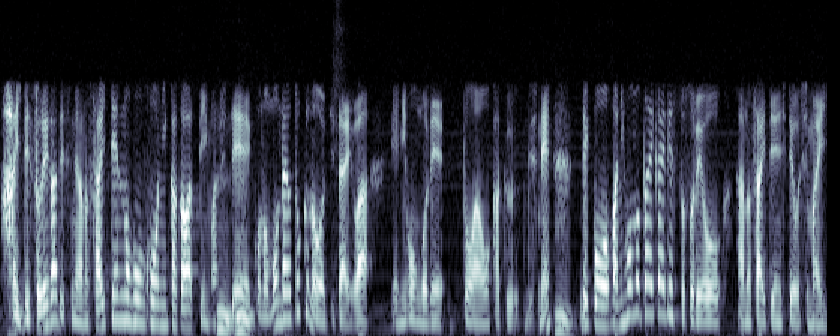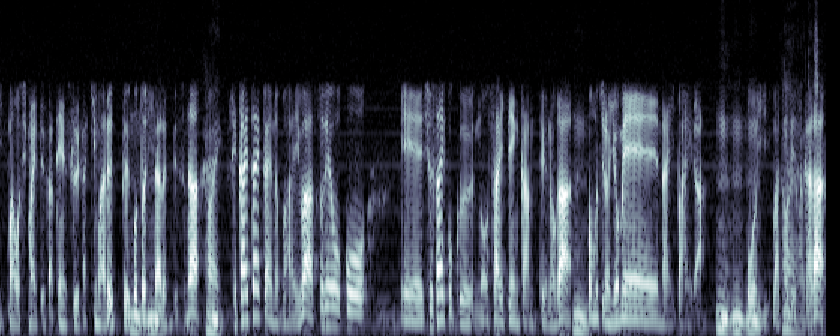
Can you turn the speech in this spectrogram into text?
はい。でそれがですねあの採点の方法に関わっていまして、うんうん、この問題を解くの自体は、え日本語で答案を書くんですね、うん、でこうまあ、日本の大会ですと、それをあの採点しておしまい、まあ、おしまいというか、点数が決まるということになるんですが、うん。うんはい、世界大会の場合は、それをこうえー、主催国の採点官というのが、うん、まあ、もちろん読めない場合が多いわけですから、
